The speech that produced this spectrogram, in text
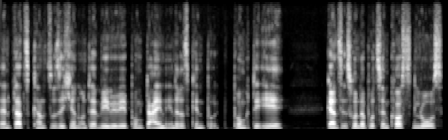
Deinen Platz kannst du sichern unter www.deininnereskind.de. Ganz ist 100% kostenlos.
